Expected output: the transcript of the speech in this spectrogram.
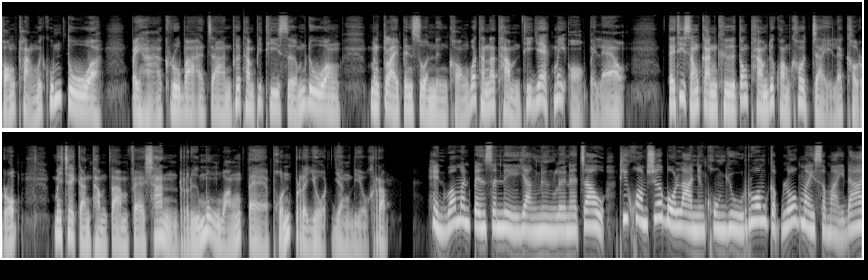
ของขลังไว้คุ้มตัว ไปหาครูบาอาจารย์เพื่อทำพิธีเสริมดวง มันกลายเป็นส่วนหนึ่งของวัฒนธรรมที่แยกไม่ออกไปแล้ว แต่ที่สำคัญคือต้องทำด้วยความเข้าใจและเคารพ ไม่ใช่การทำตามแฟชั่น หรือมุ่งหวังแต่ผลประโยชน์อย่างเดียวครับ เห็นว่ามันเป็นเสน่ห์อย่างหนึ่งเลยนะเจ้า ที่ความเชื่อโบราณยังคงอยู่ร่วมกับโลกใหม่สมัยได้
